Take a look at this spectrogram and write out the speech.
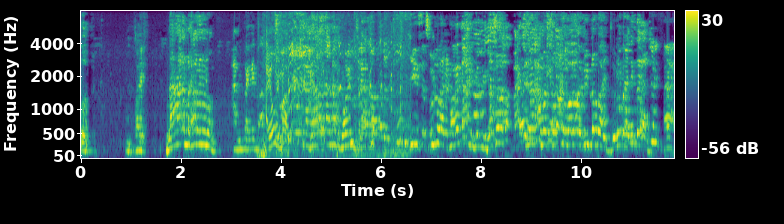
বল ভাই। না না কারণ না। আমি বাইরে না না কি শুরু হয় খাবার দর্শক এই যে আমার সত্য বড় ভাই বিপ্লব ভাই বিপ্লব ভাই এদিকে দেখেন হ্যাঁ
